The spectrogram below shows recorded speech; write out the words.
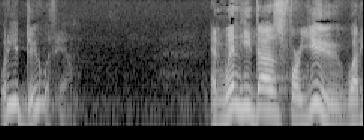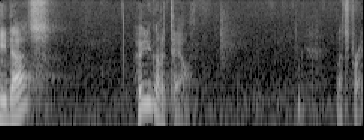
What do you do with him? And when he does for you what he does, who are you going to tell? Let's pray.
